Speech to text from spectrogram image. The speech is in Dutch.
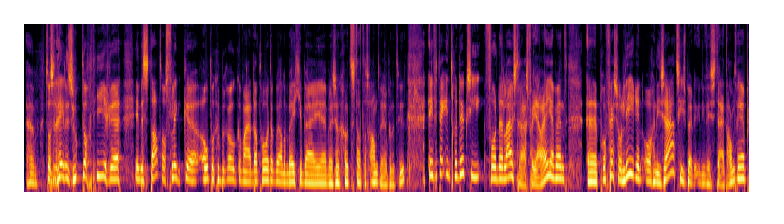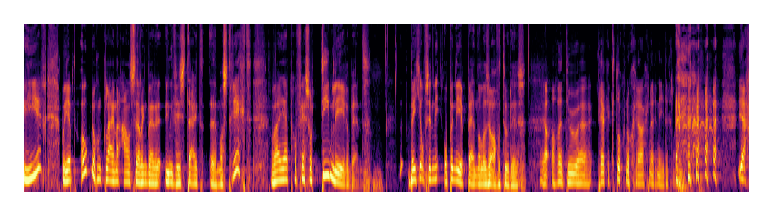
um, het was een hele zoektocht hier uh, in de stad. Het was flink uh, opengebroken, maar dat hoort ook wel een beetje bij, bij zo'n grote stad als Antwerpen natuurlijk. Even ter introductie voor de luisteraars van jou. Hè. Jij bent professor leren in organisaties bij de Universiteit Antwerpen hier. Maar je hebt ook nog een kleine aanstelling bij de Universiteit Maastricht, waar jij professor teamleren bent beetje op, zijn, op en neer pendelen zo af en toe dus. Ja, af en toe uh, trek ik toch nog graag naar Nederland. ja,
